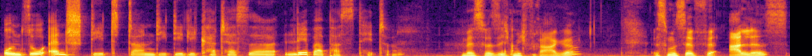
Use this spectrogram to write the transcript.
Und so entsteht dann die Delikatesse Leberpastete. Weißt du, was ich ja. mich frage? Es muss ja für alles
